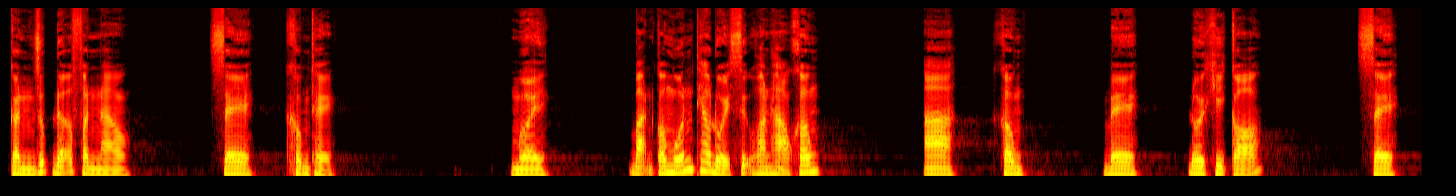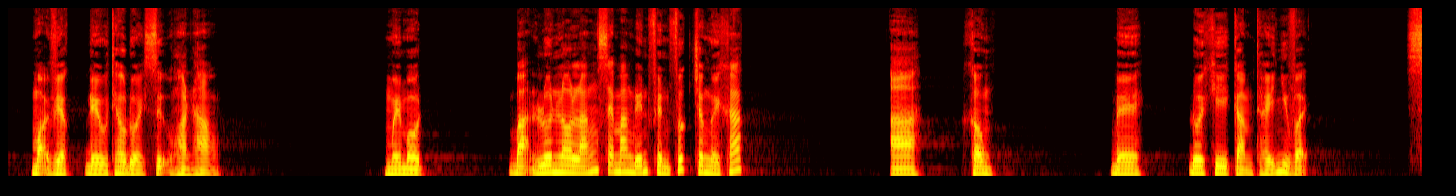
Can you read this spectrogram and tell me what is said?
Cần giúp đỡ phần nào. C. Không thể. 10. Bạn có muốn theo đuổi sự hoàn hảo không? A. Không. B. Đôi khi có. C mọi việc đều theo đuổi sự hoàn hảo. 11. Bạn luôn lo lắng sẽ mang đến phiền phức cho người khác. A. Không. B. Đôi khi cảm thấy như vậy. C.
